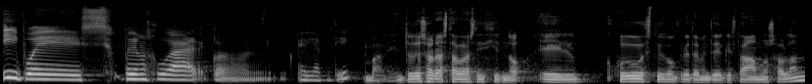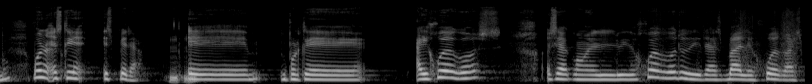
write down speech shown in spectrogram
Y pues podemos jugar con el Apple TV. Vale, entonces ahora estabas diciendo, el juego este concretamente del que estábamos hablando, Bueno, es que, espera, eh, porque hay juegos, o sea, con el videojuego tú dirás, vale, juegas,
